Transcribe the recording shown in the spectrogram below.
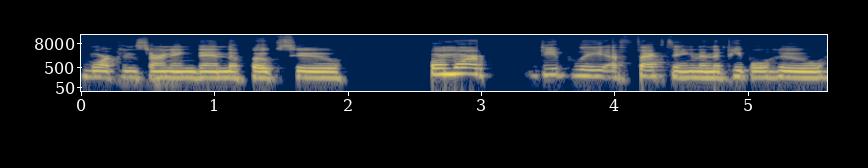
more concerning than the folks who, or more deeply affecting than the people who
